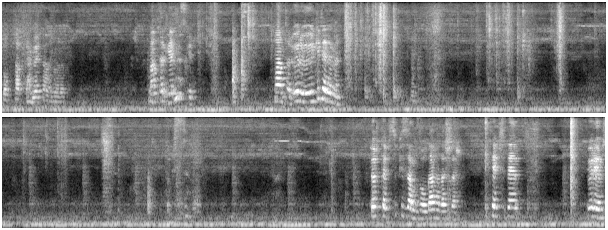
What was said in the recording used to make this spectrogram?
Çok tat gelmek lazım ona. Mantar gelmez ki. Mantar öyle öyle gider hemen. Dur pişsin. Dört tepsi pizzamız oldu arkadaşlar. Bir tepsi de böreğimiz,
